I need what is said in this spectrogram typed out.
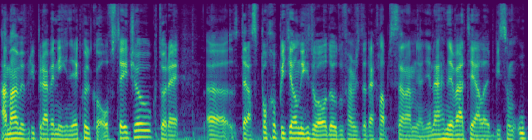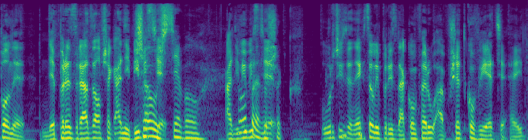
a máme pripravených niekoľko offstageov, ktoré uh, teraz z pochopiteľných dôvodov, dúfam, že teda chlapci sa na mňa nenahnevate, ale by som úplne neprezrádzal, však ani vy by ste... Čo s tebou? Ani vy by ste... No však určite nechceli prísť na konferu a všetko viete. Hej.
